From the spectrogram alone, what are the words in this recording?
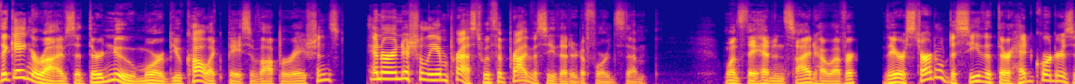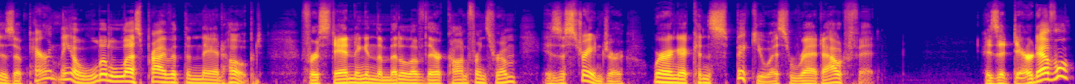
The gang arrives at their new, more bucolic base of operations and are initially impressed with the privacy that it affords them. Once they head inside, however, they are startled to see that their headquarters is apparently a little less private than they had hoped. For standing in the middle of their conference room is a stranger wearing a conspicuous red outfit. Is it Daredevil?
